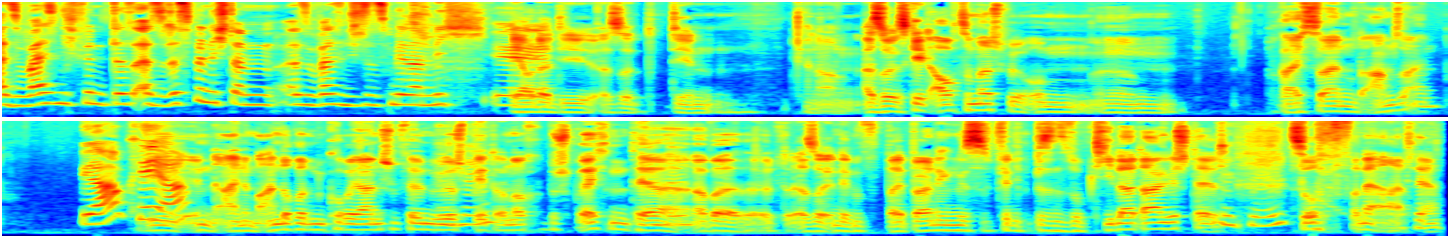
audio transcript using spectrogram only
Also weiß nicht, finde das, also das finde ich dann, also weiß nicht, das ist mir dann nicht. Äh, Ja, oder die, also den, keine Ahnung. Also es geht auch zum Beispiel um ähm, Reich sein und arm sein. Ja, okay, ja. in einem anderen koreanischen Film, den wir später noch besprechen, der aber, also in dem, bei Burning ist es, finde ich, ein bisschen subtiler dargestellt, so von der Art her.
